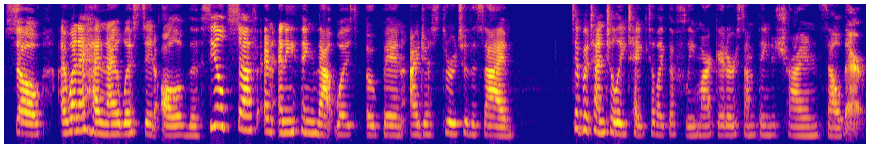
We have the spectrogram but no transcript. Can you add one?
So I went ahead and I listed all of the sealed stuff and anything that was open I just threw to the side to potentially take to like the flea market or something to try and sell there.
